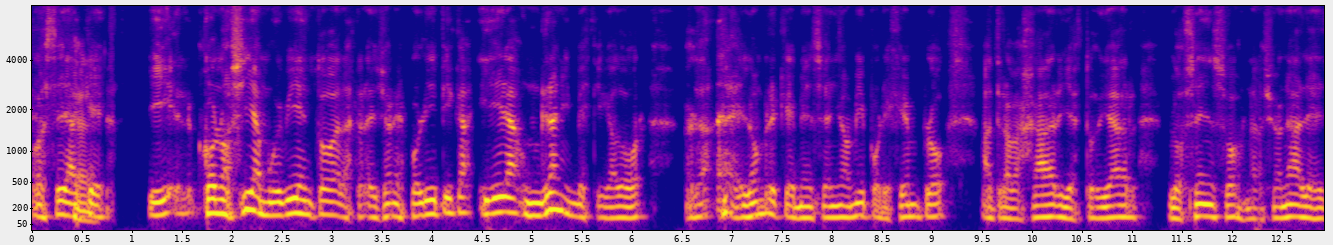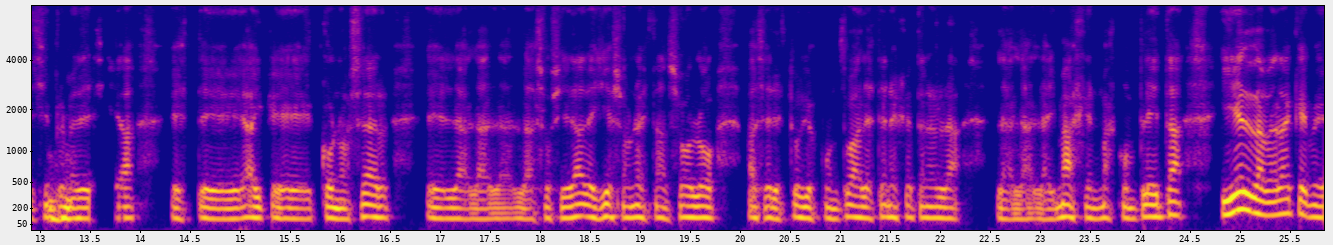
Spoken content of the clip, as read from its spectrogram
o sea que y conocía muy bien todas las tradiciones políticas y era un gran investigador ¿verdad? El hombre que me enseñó a mí, por ejemplo, a trabajar y a estudiar los censos nacionales, él siempre me decía, este, hay que conocer eh, las sociedades y eso no es tan solo hacer estudios puntuales, tenés que tener la, la, imagen más completa. Y él, la verdad que me,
